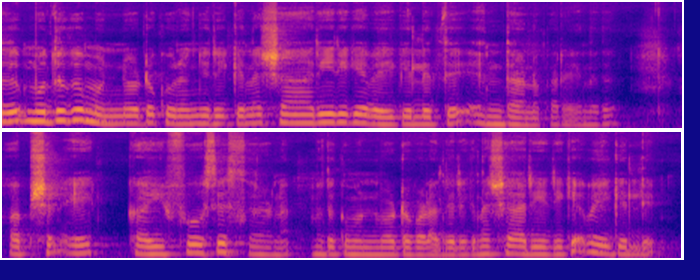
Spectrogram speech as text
മുതുക് മുന്നോട്ട് കുനിഞ്ഞിരിക്കുന്ന ശാരീരിക വൈകല്യത്തെ എന്താണ് പറയുന്നത്? ഓപ്ഷൻ എ കൈഫോസിസ് ആണ് മുതുക് മുന്നോട്ട് വളഞ്ഞിരിക്കുന്ന ശാരീരിക വൈകല്യം.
